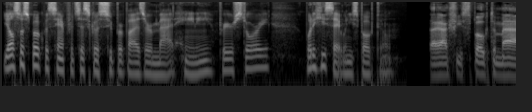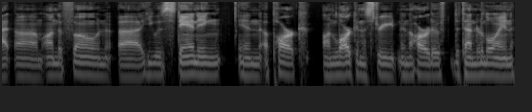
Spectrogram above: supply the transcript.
You also spoke with San Francisco supervisor Matt Haney for your story. What did he say when you spoke to him? I actually spoke to Matt um, on the phone. Uh, he was standing in a park on Larkin Street in the heart of the Tenderloin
